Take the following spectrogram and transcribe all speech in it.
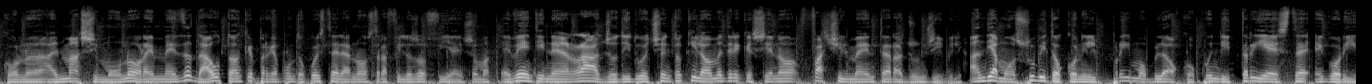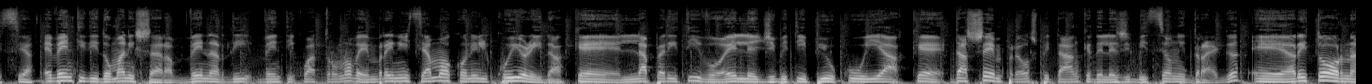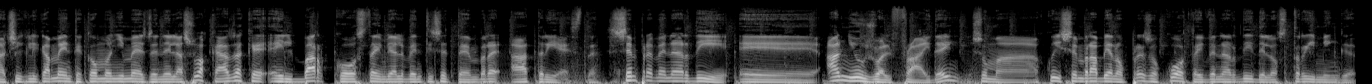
con al massimo un'ora e mezza d'auto anche perché appunto questa è la nostra filosofia, insomma eventi nel raggio di 200 200 km che siano facilmente raggiungibili. Andiamo subito con il primo blocco, quindi Trieste e Gorizia. Eventi di domani sera, venerdì 24 novembre, iniziamo con il Quirida, che è l'aperitivo LGBT più QIA che da sempre ospita anche delle esibizioni drag e ritorna ciclicamente come ogni mese nella sua casa che è il Bar Costa in Viale 20 Settembre a Trieste. Sempre venerdì è Unusual Friday Friday, insomma qui sembra abbiano preso quota i venerdì dello streaming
